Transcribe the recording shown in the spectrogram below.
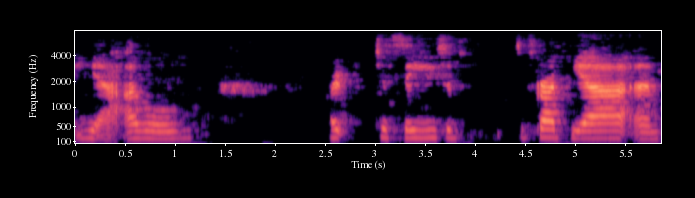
yeah, I will hope to see you sub subscribe here and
